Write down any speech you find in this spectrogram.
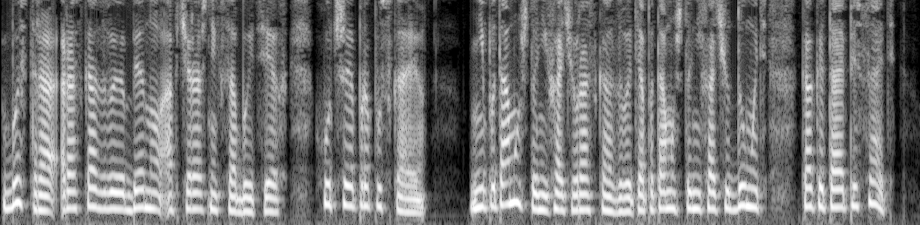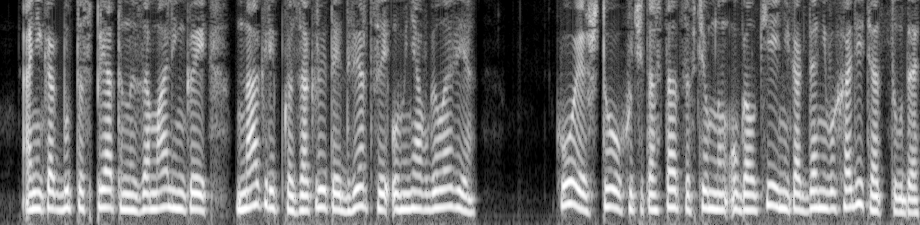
Быстро рассказываю Бену о вчерашних событиях. Худшее пропускаю. Не потому, что не хочу рассказывать, а потому, что не хочу думать, как это описать. Они как будто спрятаны за маленькой, накрепко закрытой дверцей у меня в голове. Кое-что хочет остаться в темном уголке и никогда не выходить оттуда,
